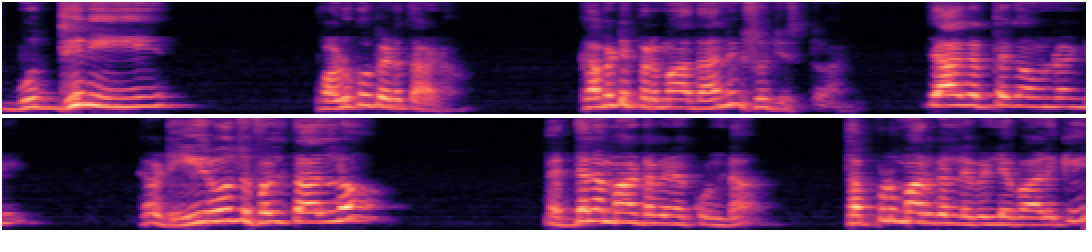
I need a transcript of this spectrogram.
బుద్ధిని పడుకోబెడతాడు. కాబట్టి ప్రమాదాన్ని సూచిస్తాడు జాగ్రత్తగా ఉండండి. కాబట్టి ఈరోజు ఫలితాల్లో పెద్దల మాట వినకుండా తప్పుడు మార్గంలో వెళ్ళే వాళ్ళకి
